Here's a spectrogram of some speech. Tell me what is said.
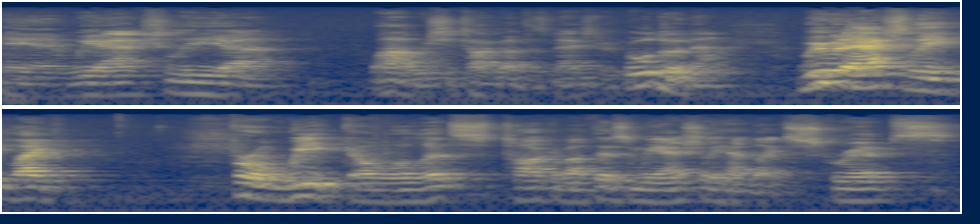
And we actually, uh, wow, we should talk about this next week. We'll do it now. We would actually, like, for a week, go, well, let's talk about this. And we actually had, like, scripts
